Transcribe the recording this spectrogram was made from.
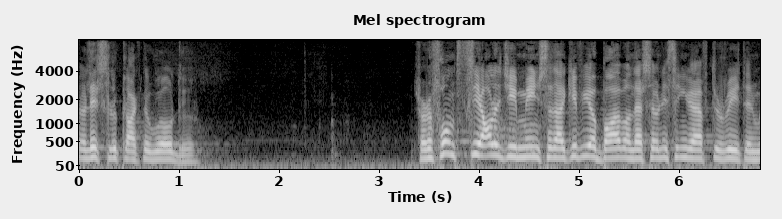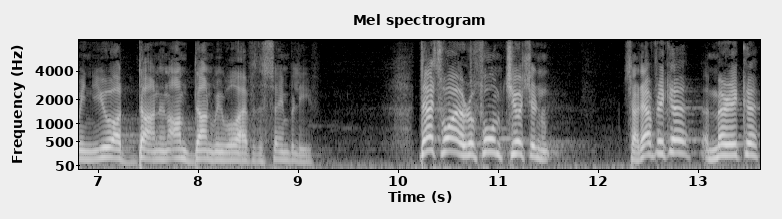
So let's look like the world do. So Reformed theology means that I give you a Bible and that's the only thing you have to read. And when you are done and I'm done, we will have the same belief. That's why a Reformed church in South Africa, America,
